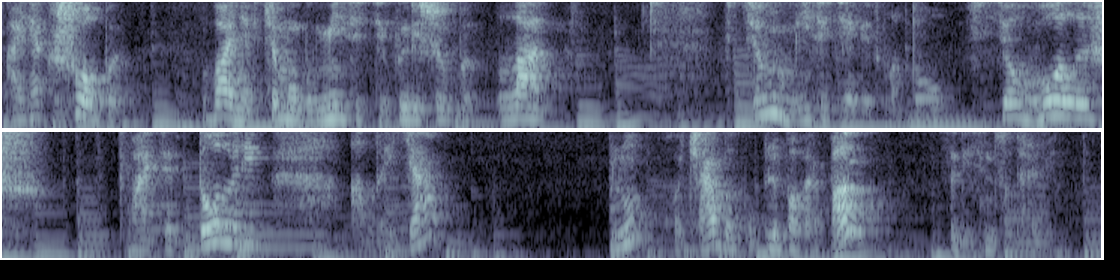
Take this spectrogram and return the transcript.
А якщо б Ваня в цьому місяці вирішив би, ладно, в цьому місяці я відкладу всього лиш 20 доларів, але я, ну, хоча б куплю павербанк за 800 гривень.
